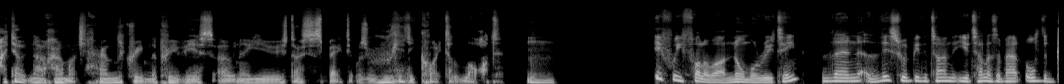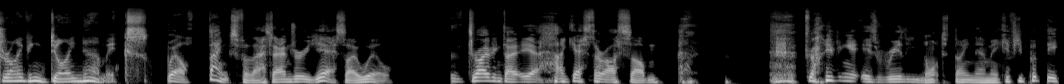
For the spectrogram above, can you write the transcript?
I don't know how much hand cream the previous owner used. I suspect it was really quite a lot. Mm. If we follow our normal routine, then this would be the time that you tell us about all the driving dynamics. Well, thanks for that, Andrew. Yes, I will. Driving, di- yeah, I guess there are some. Driving it is really not dynamic. If you put the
